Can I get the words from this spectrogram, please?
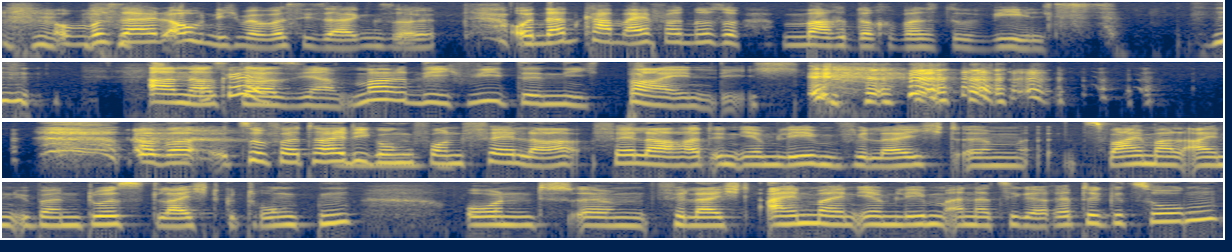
und wusste halt auch nicht mehr, was sie sagen soll. Und dann kam einfach nur so, mach doch, was du willst. Anastasia, okay. mach dich bitte nicht peinlich. Aber zur Verteidigung mhm. von Fella, Fella hat in ihrem Leben vielleicht ähm, zweimal einen über den Durst leicht getrunken und ähm, vielleicht einmal in ihrem Leben an der Zigarette gezogen.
